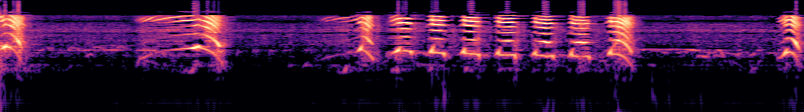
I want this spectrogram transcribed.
Yes! Yes! Yes, yes, yes, yes, yes, yes!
